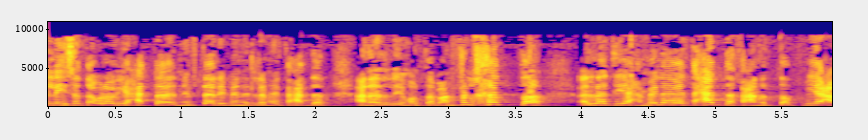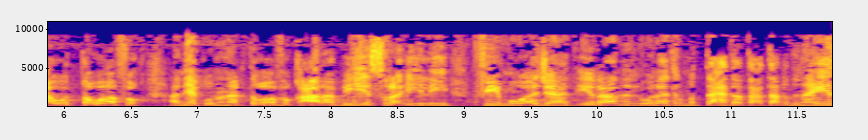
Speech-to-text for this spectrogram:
ليست أولوية حتى نفتالي بنت لم يتحدث عن هذا الأمر. طبعا في الخطة التي يحملها يتحدث عن التطبيع أو التوافق أن يكون هناك توافق عربي إسرائيلي في مواجهة إيران. الولايات المتحدة تعتقد أنها هي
